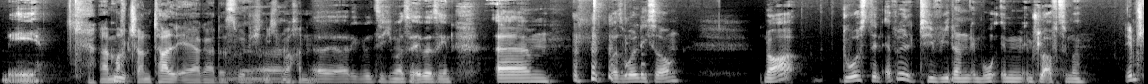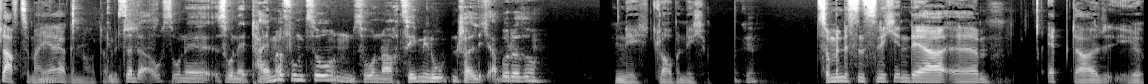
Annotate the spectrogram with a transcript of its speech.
nee. Er macht Chantal Ärger, das würde ich nicht machen. Ja, ja, die will sich immer selber sehen. Ähm, was wollte ich sagen? Na, du hast den Apple TV dann im, im, im Schlafzimmer. Im Schlafzimmer, ja, ja, genau. Gibt es dann da auch so eine, so eine Timer-Funktion? So nach 10 Minuten schalte ich ab oder so? nee, ich glaube nicht. Okay. Zumindest nicht in der ähm, App da. Äh,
